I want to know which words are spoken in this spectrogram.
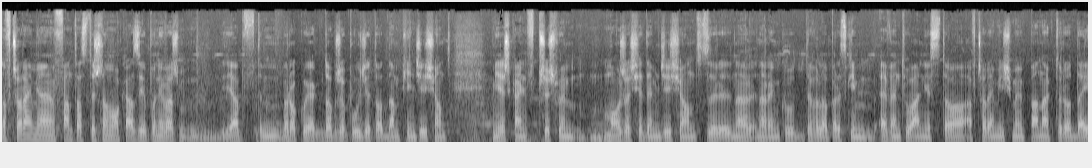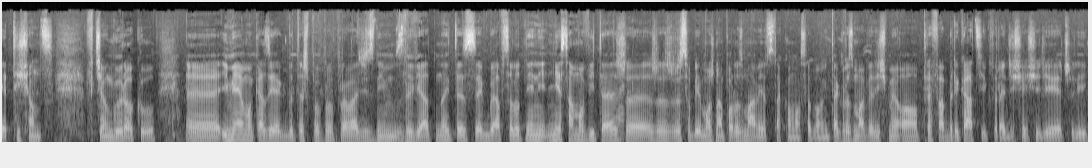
no wczoraj miałem fantastyczną okazję, ponieważ ja w tym roku, jak dobrze pójdzie, to oddam 50 mieszkań, w przyszłym może 70 z, na, na rynku deweloperskim, ewentualnie 100, a wczoraj mieliśmy pana, który oddaje 1000 w ciągu roku e, i miałem okazję jakby też po- poprowadzić z nim z wywiad, no i to jest jakby absolutnie nie, niesamowite, że, że, że sobie można porozmawiać z taką osobą i tak rozmawialiśmy o prefabrykacji, która dzisiaj się dzieje, czyli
